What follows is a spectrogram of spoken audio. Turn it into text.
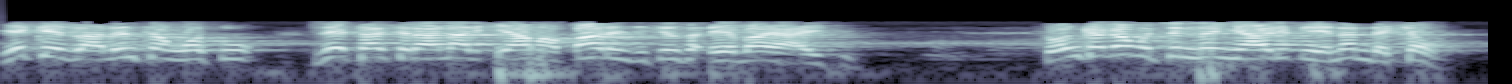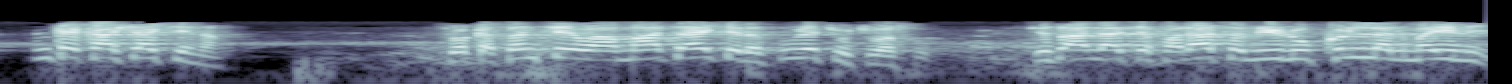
yake zaluntan wasu zai tashi ranar alkiyama farin jikinsa ɗaya baya aiki. To in kaga mutum nan ya riɓe nan da kyau in kai ka sha kenan. To kasancewa mata yake da su ya cuci wasu. Shi sa Allah ya ce fala tamilu kullal maili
